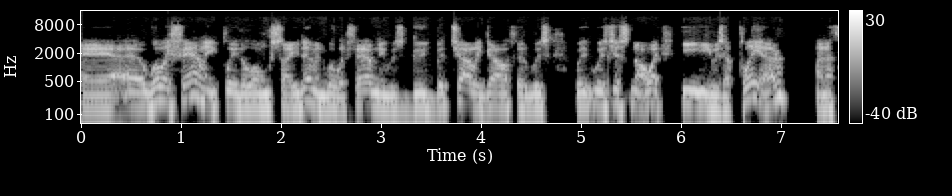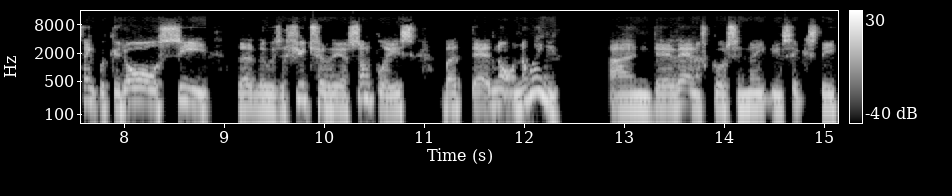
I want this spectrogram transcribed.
Uh, uh, Willie Fernie played alongside him, and Willie Fernie was good, but Charlie Gallagher was was, was just not a winger. He, he was a player, and I think we could all see that there was a future there someplace, but uh, not on the wing. And uh, then, of course, in 1962,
